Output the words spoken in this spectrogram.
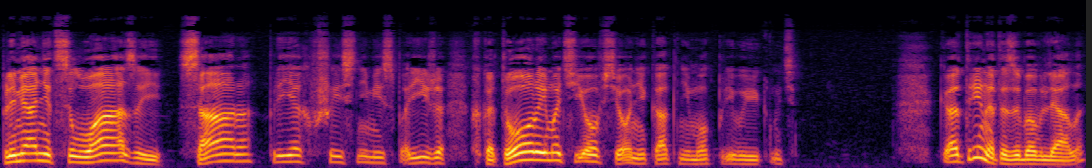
племянница Луаза и Сара, приехавшая с ними из Парижа, к которой Матье все никак не мог привыкнуть. Катрин это забавляла,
